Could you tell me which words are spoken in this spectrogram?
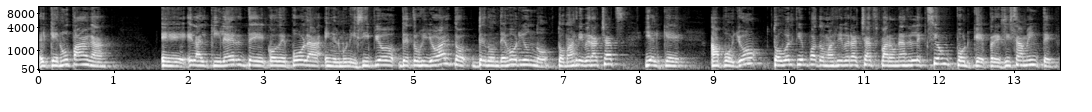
el que no paga eh, el alquiler de Codepola en el municipio de Trujillo Alto, de donde es oriundo Tomás Rivera Chats, y el que apoyó todo el tiempo a Tomás Rivera Chats para una reelección, porque precisamente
